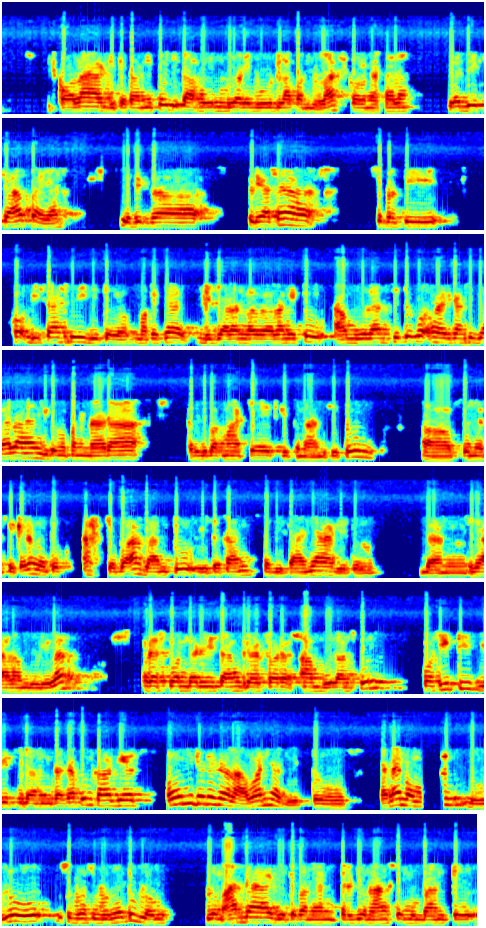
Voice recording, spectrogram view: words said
sekolah gitu kan itu di tahun 2018 kalau nggak salah lebih ke apa ya lebih ke lihatnya seperti kok bisa sih gitu loh? Maksudnya di jalan lalang itu ambulans itu kok nggak dikasih jalan gitu sama pengendara terjebak macet gitu. Nah di situ uh, punya pikiran untuk ah coba ah bantu gitu kan sebisanya gitu. Dan ya alhamdulillah respon dari sang driver ambulans pun positif gitu dan mereka pun kaget. Oh ini dari relawannya gitu. Karena memang dulu sebelum sebelumnya itu belum belum ada gitu kan yang terjun langsung membantu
